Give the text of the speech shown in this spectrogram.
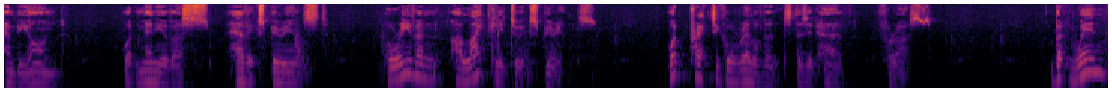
and beyond what many of us have experienced or even are likely to experience, what practical relevance does it have for us? But when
